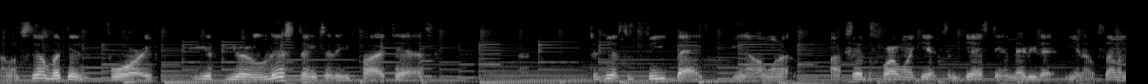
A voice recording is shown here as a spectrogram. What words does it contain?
I'm still looking for if if you're listening to these podcasts to get some feedback. You know, I want to. I've said before I want to get some guests in. Maybe that you know some of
